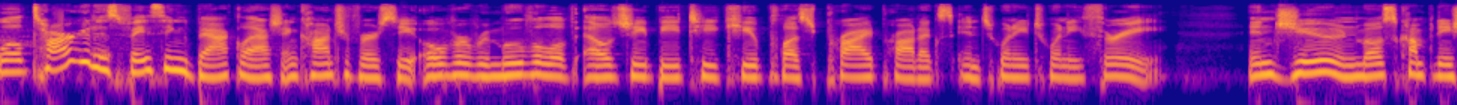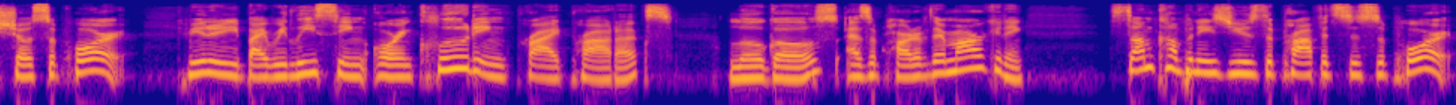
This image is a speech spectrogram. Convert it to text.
Well, Target is facing backlash and controversy over removal of LGBTQ plus pride products in 2023. In June, most companies show support community by releasing or including pride products, logos as a part of their marketing. Some companies use the profits to support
